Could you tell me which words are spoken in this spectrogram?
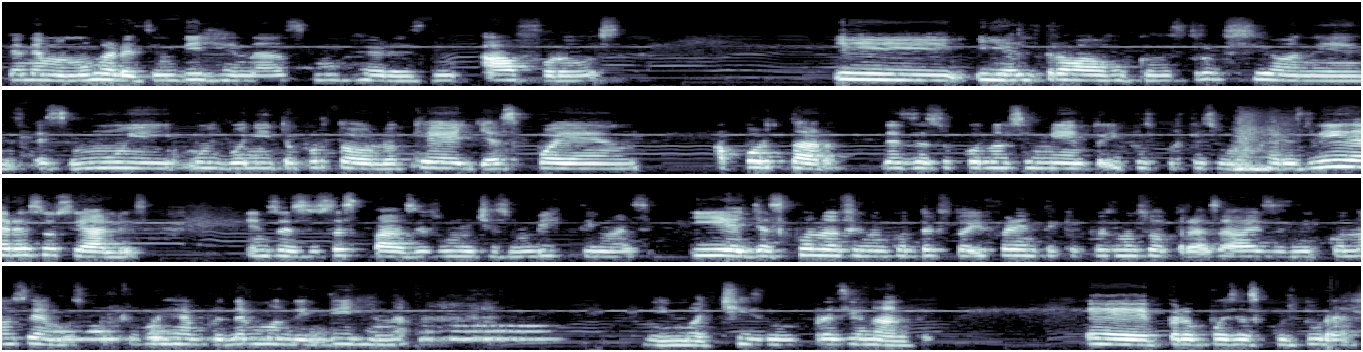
Tenemos mujeres indígenas, mujeres afros y, y el trabajo construcción es, es muy, muy bonito por todo lo que ellas pueden aportar desde su conocimiento y pues porque son mujeres líderes sociales en esos espacios, muchas son víctimas y ellas conocen un contexto diferente que pues nosotras a veces ni conocemos, porque por ejemplo en el mundo indígena hay machismo impresionante, eh, pero pues es cultural.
